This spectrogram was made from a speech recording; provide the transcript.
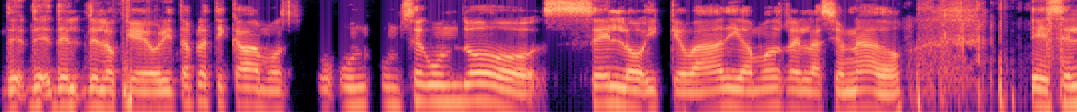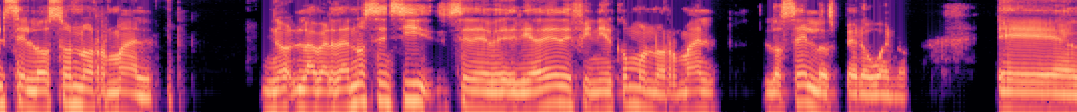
de, lo que ahorita platicábamos, un, un, segundo celo y que va, digamos, relacionado es el celoso normal. No, la verdad no sé si se debería de definir como normal los celos, pero bueno, eh,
